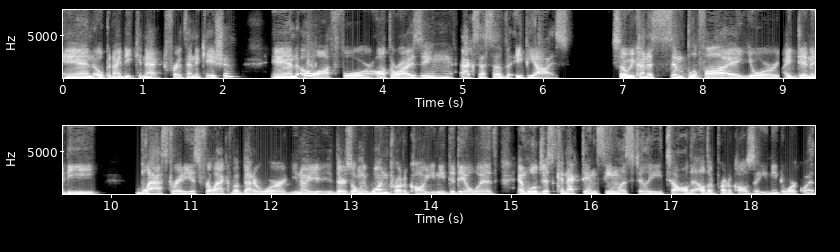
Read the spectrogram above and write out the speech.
and OpenID Connect for authentication and OAuth for authorizing access of APIs. So we kind of simplify your identity blast radius for lack of a better word you know you, there's only one protocol you need to deal with and we'll just connect in seamlessly to all the other protocols that you need to work with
